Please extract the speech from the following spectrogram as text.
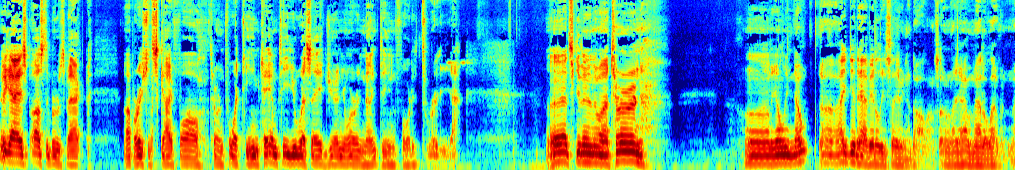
Hey guys, Boston Bruce back. Operation Skyfall, turn 14, KMT USA, January 1943. Let's get into our turn. Uh, the only note, uh, I did have Italy saving a dollar, so I have them at 11.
